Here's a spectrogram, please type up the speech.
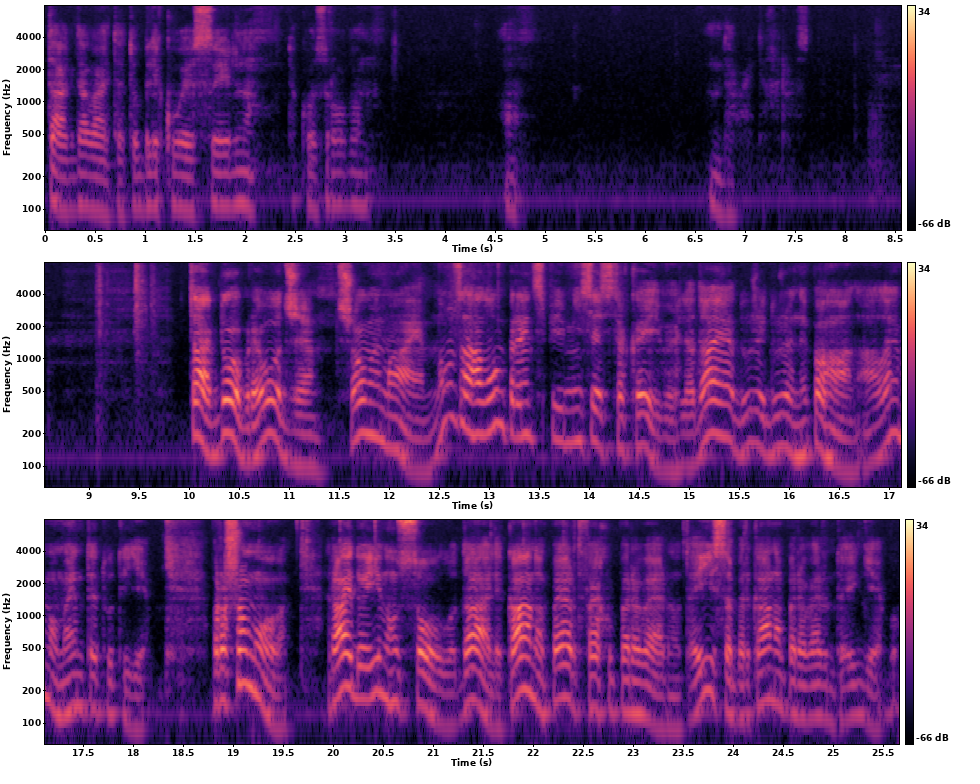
Так, давайте, то блікує сильно. Тако зробимо. О. Ну, Давайте, гаразд. Так, добре, отже, що ми маємо? Ну, загалом, в принципі, місяць такий виглядає дуже дуже непогано, але моменти тут є. Про що мова? Райдо Інгус Соуло. Далі. Кано, Перт, Феху перевернута. Іса, Беркана перевернута і Гебо.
